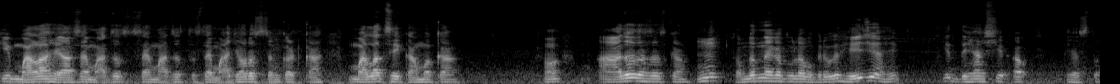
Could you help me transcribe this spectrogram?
की मला हे असं आहे माझंच असं आहे माझंच तसं आहे माझ्यावरच संकट का? मलाच हे कामं का? हं? आजच असंच का? समजत नाही का तुला वगैरे वगैरे? हे जे आहे हे देहाशी हे असतं.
